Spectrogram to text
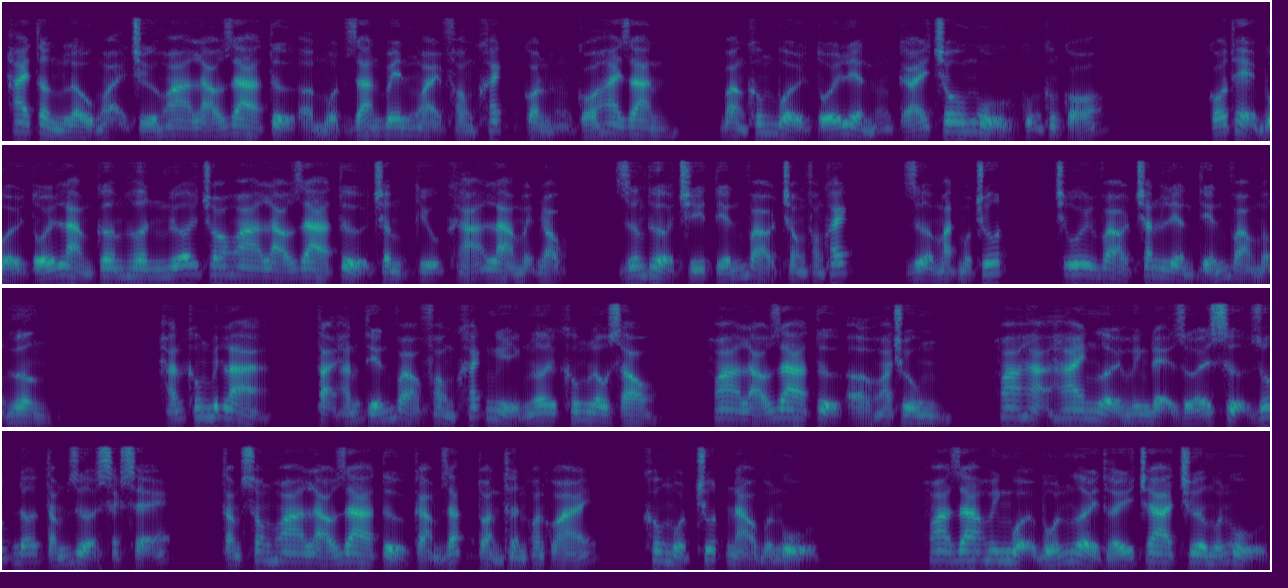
hai tầng lầu ngoại trừ hoa lão gia tử ở một gian bên ngoài phòng khách còn có hai gian, bằng không buổi tối liền cái châu ngủ cũng không có có thể buổi tối làm cơm hơn nữa cho hoa lão gia tử châm cứu khá là mệt nhọc, dương thừa chí tiến vào trong phòng khách, dựa mặt một chút, chui vào chăn liền tiến vào mộng hương. Hắn không biết là, tại hắn tiến vào phòng khách nghỉ ngơi không lâu sau, hoa lão gia tử ở hoa trung, hoa hạ hai người huynh đệ dưới sự giúp đỡ tắm rửa sạch sẽ, tắm xong hoa lão gia tử cảm giác toàn thân khoan khoái, không một chút nào buồn ngủ. Hoa gia huynh muội bốn người thấy cha chưa muốn ngủ,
